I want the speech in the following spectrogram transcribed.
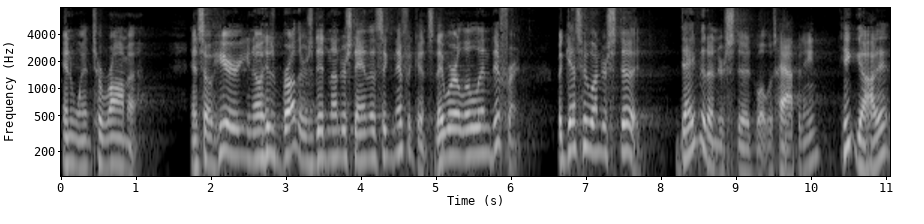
and went to Ramah. And so here, you know, his brothers didn't understand the significance. They were a little indifferent. But guess who understood? David understood what was happening. He got it.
